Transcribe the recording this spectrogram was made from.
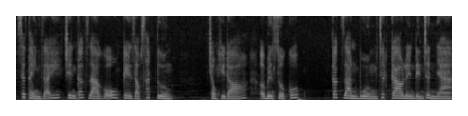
xếp thành dãy trên các giá gỗ kê dọc sát tường. Trong khi đó, ở bên sở cốp, các gian buồng chất cao lên đến trần nhà,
